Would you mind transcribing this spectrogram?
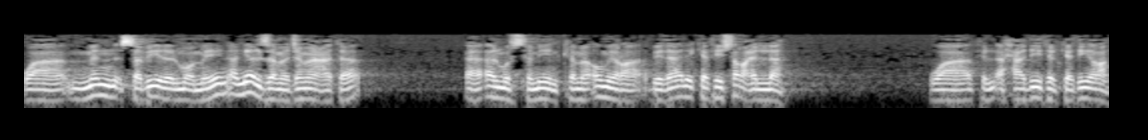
ومن سبيل المؤمنين أن يلزم جماعة المسلمين كما أمر بذلك في شرع الله وفي الأحاديث الكثيرة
